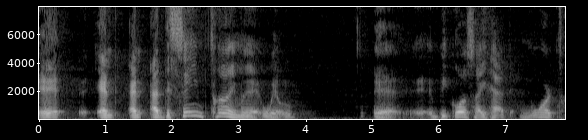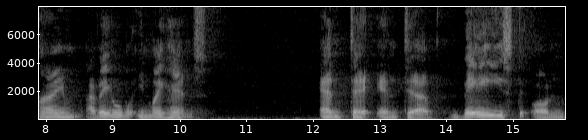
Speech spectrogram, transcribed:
Uh, and, and at the same time, uh, Will, uh, because I had more time available in my hands, and, uh, and based on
